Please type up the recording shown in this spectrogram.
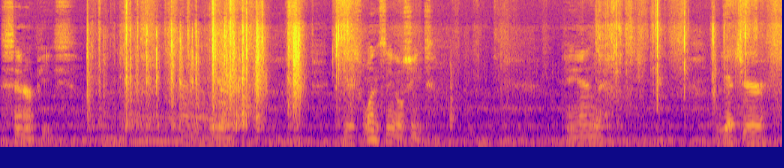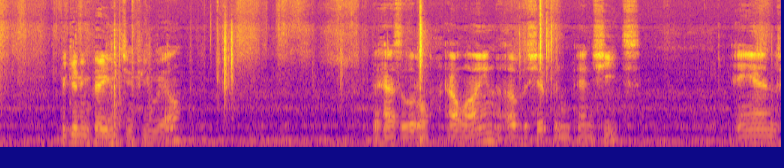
centerpiece. Here's one single sheet. And you got your beginning page, if you will. It has a little outline of the ship and, and sheets and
